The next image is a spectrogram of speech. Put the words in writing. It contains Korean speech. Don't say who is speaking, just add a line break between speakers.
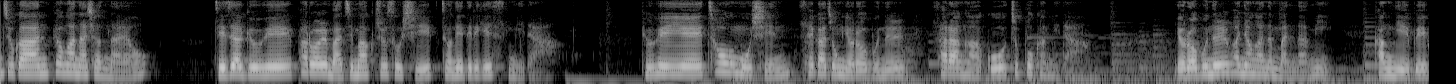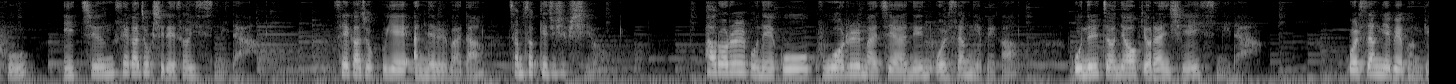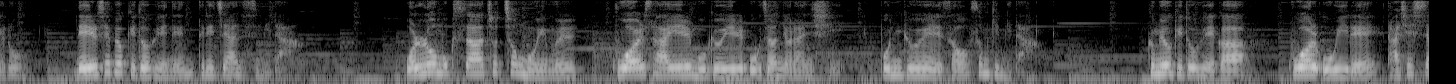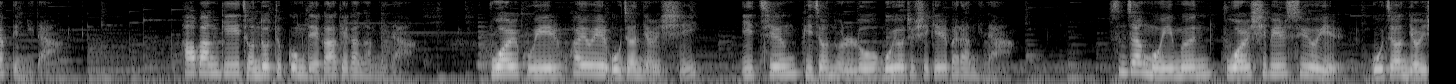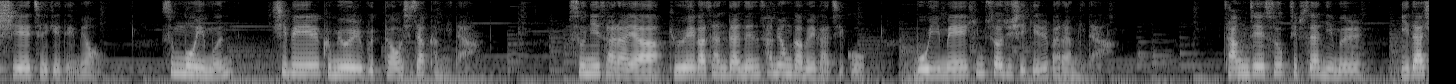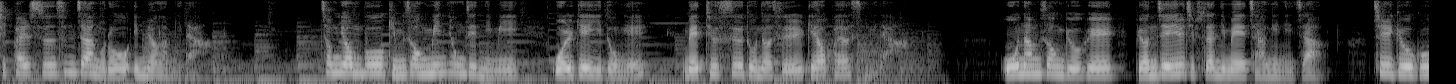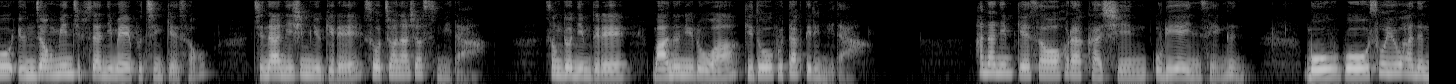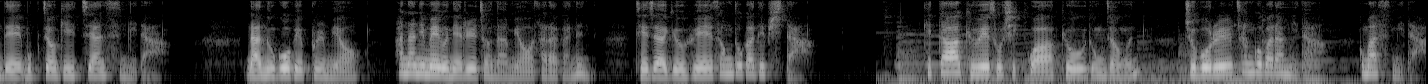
한 주간 평안하셨나요? 제자교회 8월 마지막 주 소식 전해드리겠습니다. 교회에 처음 오신 새가족 여러분을 사랑하고 축복합니다. 여러분을 환영하는 만남이 각 예배 후 2층 새가족실에서 있습니다. 새가족부의 안내를 받아 참석해 주십시오. 8월을 보내고 9월을 맞이하는 월상 예배가 오늘 저녁 11시에 있습니다. 월상 예배 관계로 내일 새벽 기도회는 드리지 않습니다. 원로 목사 초청 모임을 9월 4일 목요일 오전 11시 본교회에서 섬깁니다. 금요 기도회가 9월 5일에 다시 시작됩니다. 하반기 전도특공대가 개강합니다. 9월 9일 화요일 오전 10시 2층 비전홀로 모여주시길 바랍니다. 순장 모임은 9월 10일 수요일 오전 10시에 재개되며 순모임은 12일 금요일부터 시작합니다. 순이 살아야 교회가 산다는 사명감을 가지고 모임에 힘써 주시길 바랍니다. 장재숙 집사님을 2-8순 순장으로 임명합니다. 청년부 김성민 형제님이 월계 이동해 매튜스 도넛을 개업하였습니다. 오남성교회 변재일 집사님의 장인이자 7교구 윤정민 집사님의 부친께서 지난 26일에 소천하셨습니다. 성도님들의 많은 위로와 기도 부탁드립니다. 하나님께서 허락하신 우리의 인생은 모으고 소유하는 데 목적이 있지 않습니다. 나누고 베풀며 하나님의 은혜를 전하며 살아가는 제자교회 성도가 됩시다. 기타 교회 소식과 교우 동정은 주보를 참고 바랍니다. 고맙습니다.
